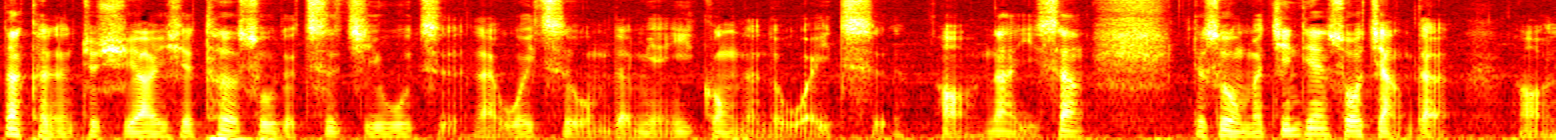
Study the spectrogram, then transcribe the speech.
那可能就需要一些特殊的刺激物质来维持我们的免疫功能的维持。好，那以上就是我们今天所讲的哦，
